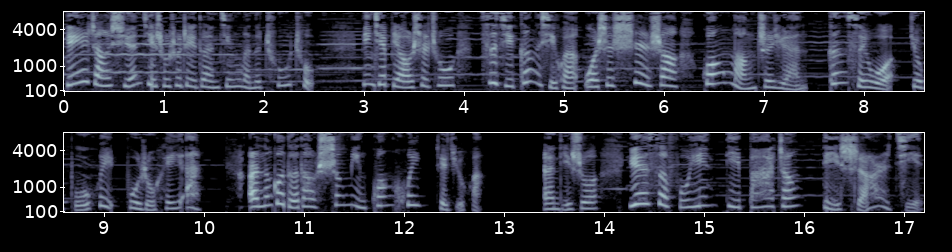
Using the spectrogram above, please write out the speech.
典狱长旋即说出这段经文的出处，并且表示出自己更喜欢“我是世上光芒之源，跟随我就不会步入黑暗，而能够得到生命光辉”这句话。安迪说：“约瑟福音第八章第十二节。”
